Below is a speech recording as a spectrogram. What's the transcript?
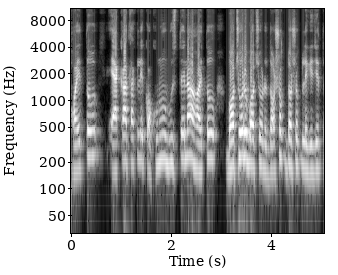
হয়তো একা থাকলে কখনো বুঝতে না, হয়তো বছর বছর, দশক দশক লেগে যেত।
